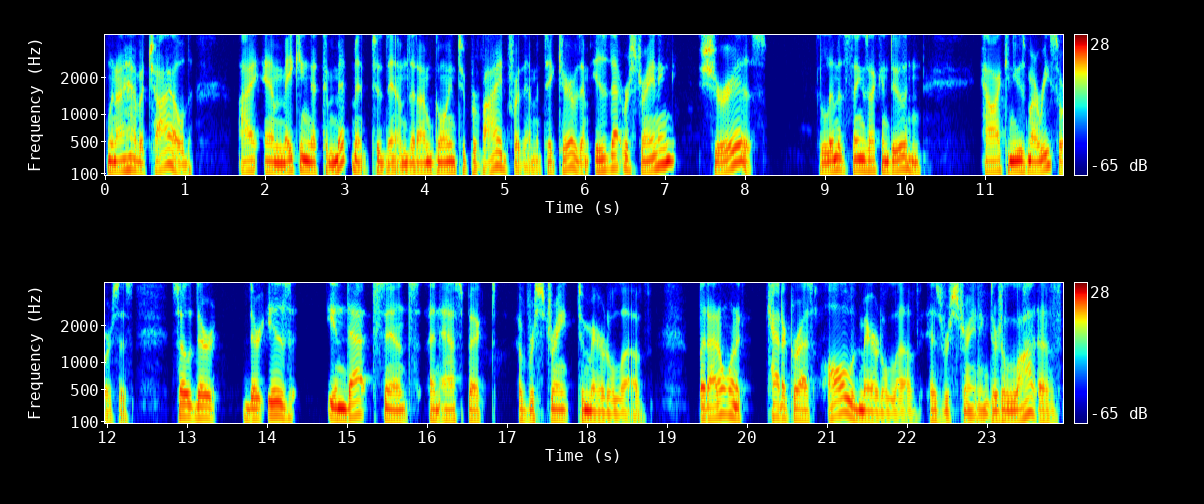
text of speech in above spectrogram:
when I have a child, I am making a commitment to them that I'm going to provide for them and take care of them. Is that restraining? Sure is. It limits things I can do and how I can use my resources. So there there is in that sense an aspect of restraint to marital love. But I don't want to categorize all of marital love as restraining. There's a lot of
